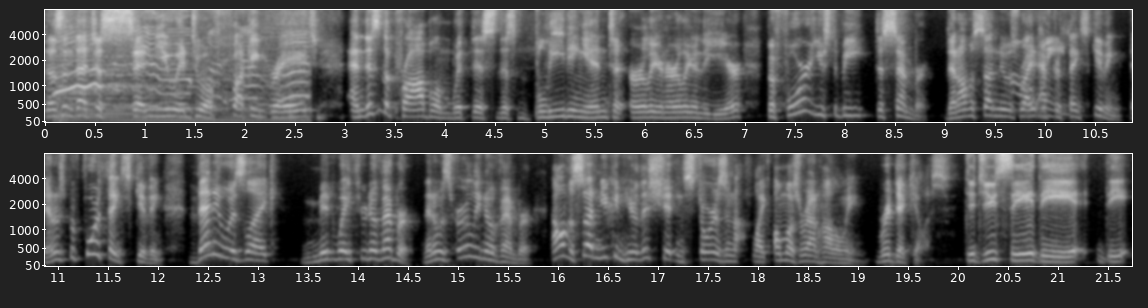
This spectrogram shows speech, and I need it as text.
Doesn't that just send you into a fucking rage? And this is the problem with this this bleeding into earlier and earlier in the year. Before it used to be December. Then all of a sudden it was right after Thanksgiving. Then it was before Thanksgiving. Then it was like midway through November. Then it was early November. All of a sudden you can hear this shit in stores and like almost around Halloween. Ridiculous. Did you see the the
